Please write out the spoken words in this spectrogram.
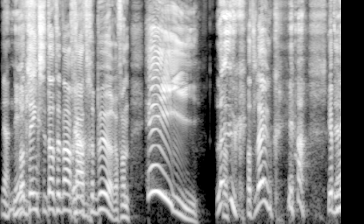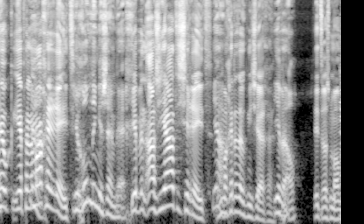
ja niks. Wat denkt ze dat er dan Ja. gaat gebeuren? Van, hey, Leuk! Wat, wat leuk. Ja, Je hebt, De- een heel, je hebt helemaal Ja. geen reet. je rondingen zijn weg. Je hebt een Aziatische reet. Ja. Dan mag je dat ook niet zeggen. Jawel. Dit was man.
